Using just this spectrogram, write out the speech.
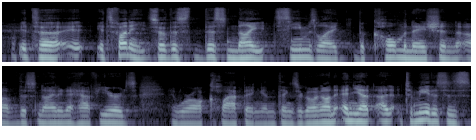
It's uh, it, it's funny. So this this night seems like the culmination of this nine and a half years, and we're all clapping and things are going on. And yet, uh, to me, this is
